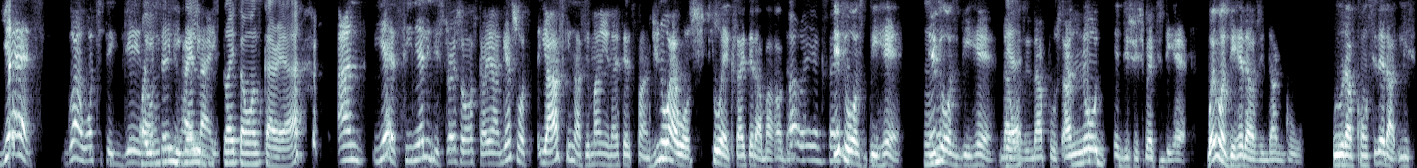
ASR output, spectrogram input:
Yes, go and watch it again. Or I'll you send you he nearly destroyed someone's career? And yes, he nearly destroyed someone's career. And guess what? You're asking as a Man United fan. Do you know why I was so excited about that? You If it was the hair, if it hmm was the hair that Yeah. was in that post, and no disrespect to the hair, but it was the was in that goal, we would have considered at least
